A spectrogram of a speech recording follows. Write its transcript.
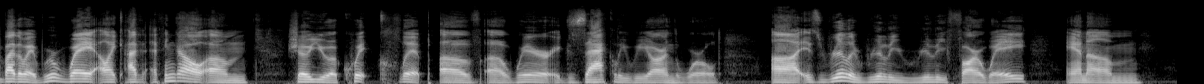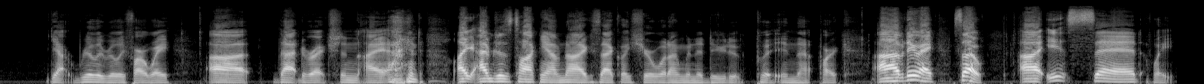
by the way, we're way, like, I, I think I'll, um, show you a quick clip of, uh, where exactly we are in the world. Uh, it's really, really, really far away, and, um, yeah, really, really far away. Uh, that direction. I, I like I'm just talking. I'm not exactly sure what I'm gonna do to put in that part. Uh, but anyway, so uh, it said. Wait,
